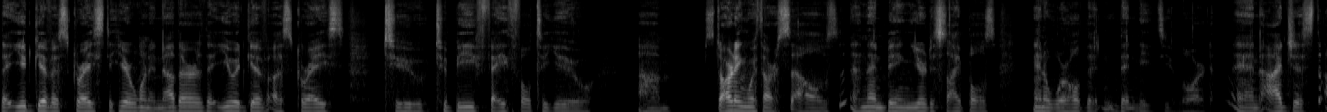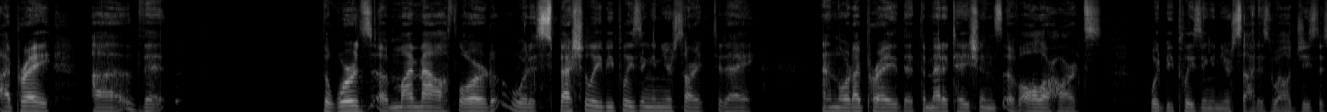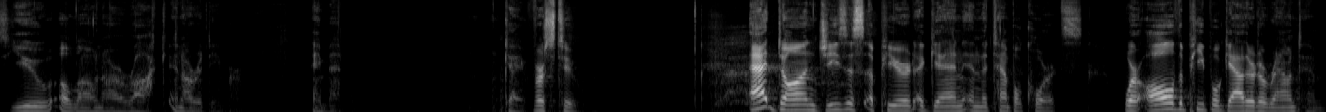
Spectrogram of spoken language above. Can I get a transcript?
that you'd give us grace to hear one another, that you would give us grace to to be faithful to you, um, starting with ourselves and then being your disciples in a world that, that needs you, Lord. And I just, I pray uh, that the words of my mouth, Lord, would especially be pleasing in your sight today. And Lord, I pray that the meditations of all our hearts would be pleasing in your sight as well. Jesus, you alone are a rock and our Redeemer. Amen. Okay, verse 2. At dawn, Jesus appeared again in the temple courts, where all the people gathered around him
